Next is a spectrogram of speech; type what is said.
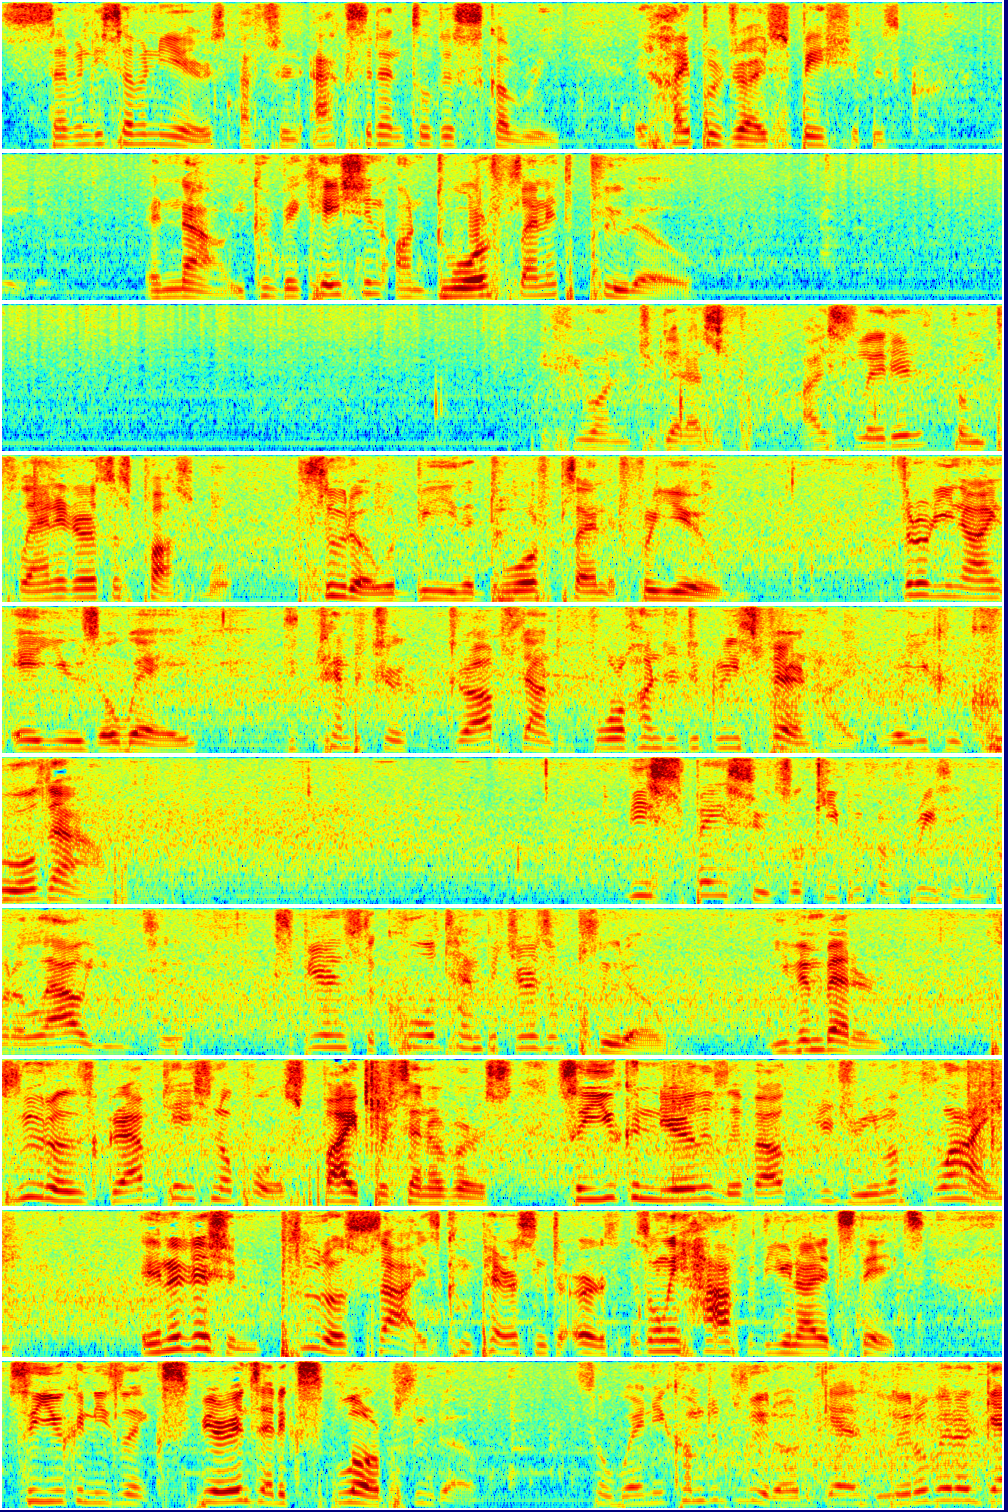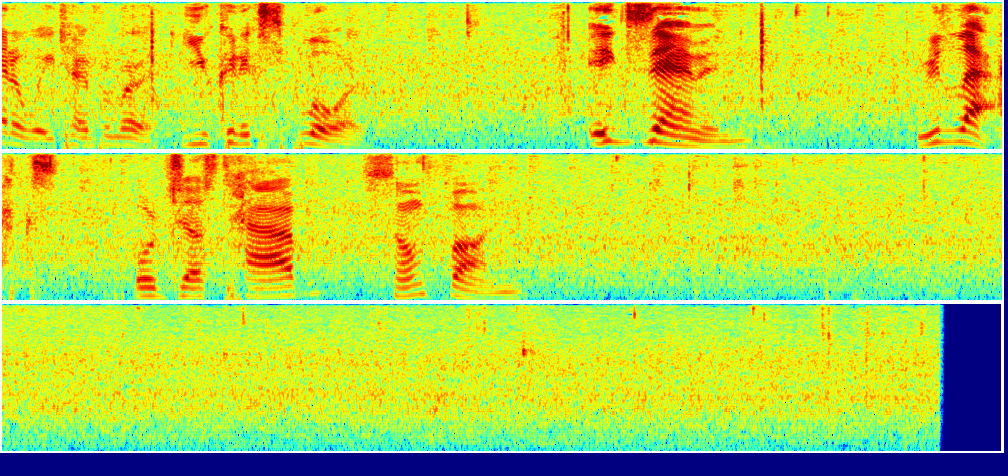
77 years after an accidental discovery, a hyperdrive spaceship is created. And now you can vacation on dwarf planet Pluto. If you wanted to get as isolated from planet Earth as possible, Pluto would be the dwarf planet for you. 39 AUs away, the temperature drops down to 400 degrees Fahrenheit, where you can cool down. These spacesuits will keep you from freezing, but allow you to experience the cool temperatures of Pluto. Even better, Pluto's gravitational pull is 5% of Earth's, so you can nearly live out your dream of flying. In addition, Pluto's size comparison to Earth is only half of the United States, so you can easily experience and explore Pluto. So when you come to Pluto to get a little bit of getaway time from Earth, you can explore, examine, relax, or just have some fun.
